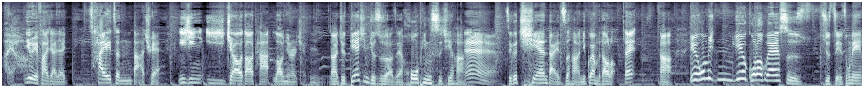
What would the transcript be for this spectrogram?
哎呀，你会发现，在财政大权已经移交到他老娘那儿去。嗯，那就典型就是说啥子？和平时期哈，哎，这个钱袋子哈，你管不到了。对，啊，因为我们也有哥老倌是就这种的，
